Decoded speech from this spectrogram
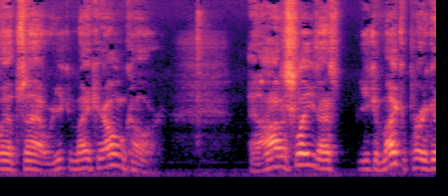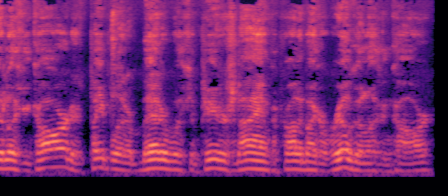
website where you can make your own card. And honestly, that's you can make a pretty good looking card. And people that are better with computers than I am can probably make a real good looking card.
